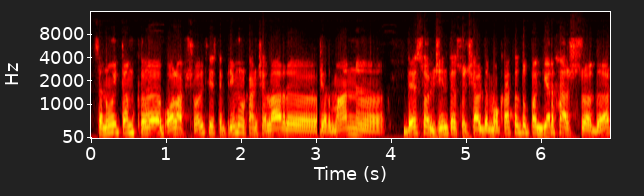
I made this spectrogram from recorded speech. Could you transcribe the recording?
să nu uităm că Olaf Scholz este primul cancelar uh, german uh, de sorginte social-democrată după Gerhard Schröder,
